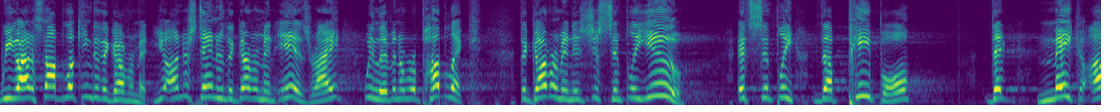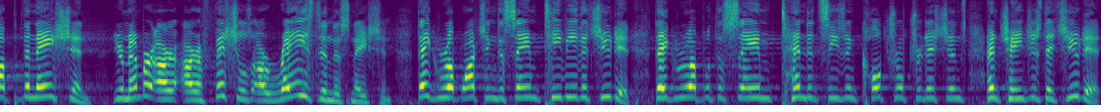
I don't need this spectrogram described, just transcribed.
We got to stop looking to the government. You understand who the government is, right? We live in a republic. The government is just simply you, it's simply the people that make up the nation. You remember, our, our officials are raised in this nation. They grew up watching the same TV that you did, they grew up with the same tendencies and cultural traditions and changes that you did.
